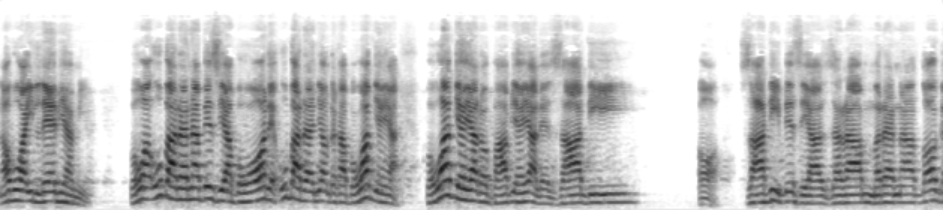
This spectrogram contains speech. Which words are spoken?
နောက်ဘဝကြီးလဲပြန်ပြီဘဝဥပါဒနာပစ္စယဘဝတဲ့ဥပါဒံကြောင့်တခါဘဝပြန်ရဘဝပြန်ရတော့ဘာပြန်ရလဲဇာတိဟောဇာတိပစ္စယဇရာမရဏသောက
